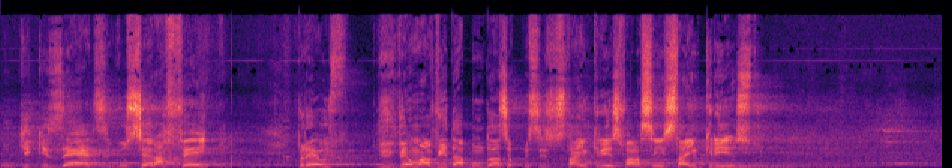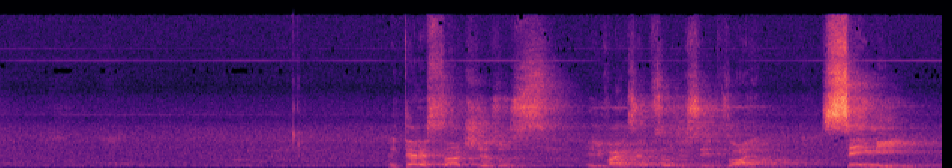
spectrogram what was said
o que quiserdes e vos será feito. Para eu viver uma vida abundante, eu preciso estar em Cristo. Fala assim: está em Cristo. É interessante, Jesus, ele vai dizer para os seus discípulos: olha, sem mim,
